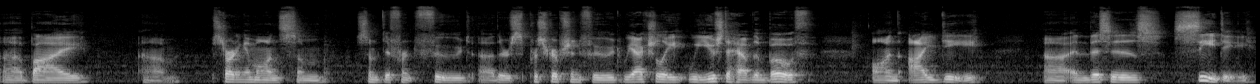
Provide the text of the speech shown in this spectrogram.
uh, by um, starting him on some some different food. Uh, there's prescription food. We actually we used to have them both on ID, uh, and this is CD,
